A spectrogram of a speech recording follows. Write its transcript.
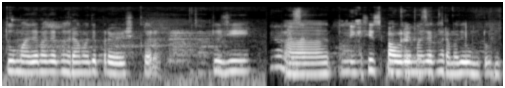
तू माझ्या माझ्या घरामध्ये प्रवेश कर. तुझी अं, अशीच पावले माझ्या घरामध्ये उमटून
